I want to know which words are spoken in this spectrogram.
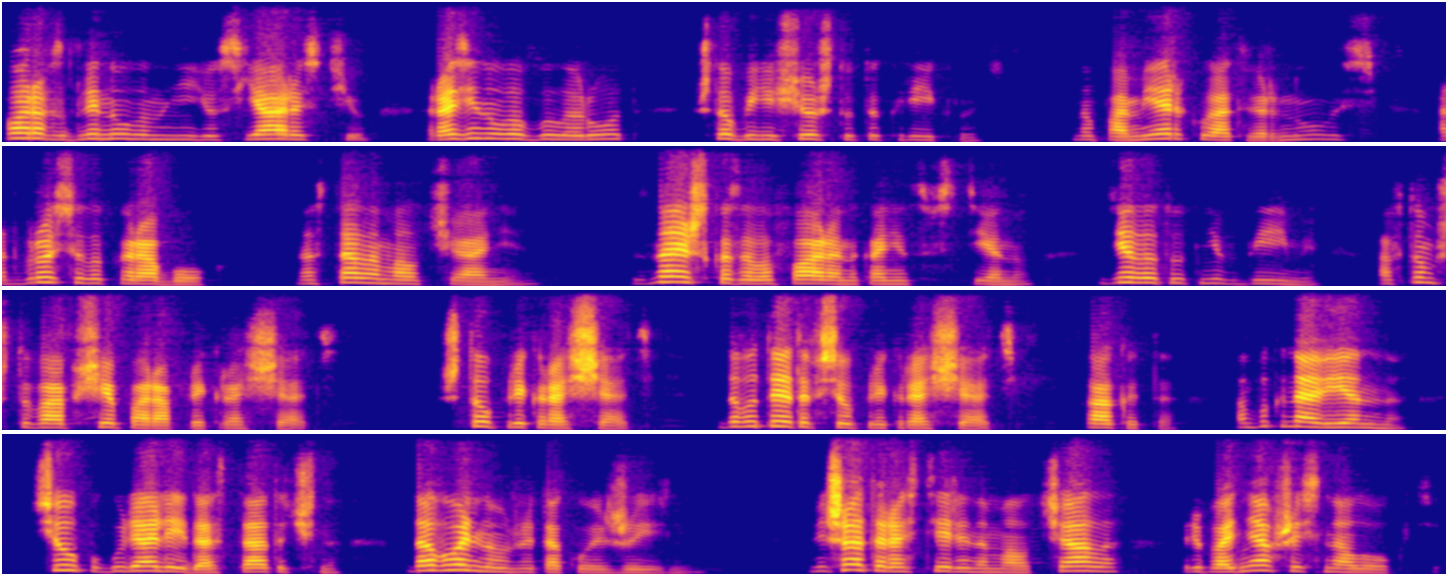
Фара взглянула на нее с яростью, разинула было рот, чтобы еще что-то крикнуть, но померкла, отвернулась, отбросила коробок. Настало молчание. «Знаешь, — сказала Фара, наконец, в стену, — дело тут не в дыме, а в том, что вообще пора прекращать». «Что прекращать? Да вот это все прекращать. Как это? Обыкновенно. Все, погуляли и достаточно». Довольно уже такой жизни. Мишата растерянно молчала, приподнявшись на локте.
